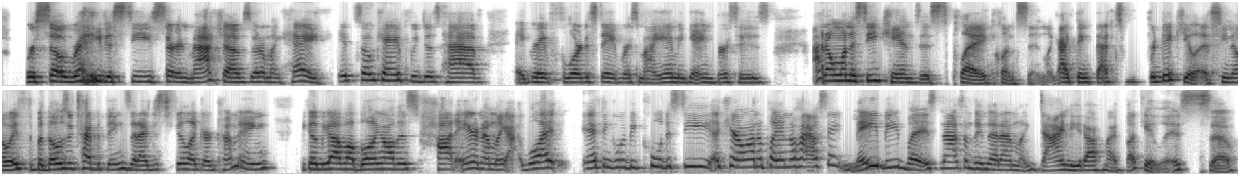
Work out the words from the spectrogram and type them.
we're so ready to see certain matchups but i'm like hey it's okay if we just have a great florida state versus miami game versus I don't want to see Kansas play Clemson. Like I think that's ridiculous, you know. It's but those are type of things that I just feel like are coming because we have all blowing all this hot air, and I'm like, well, I I think it would be cool to see a Carolina play in Ohio State, maybe, but it's not something that I'm like dying to get off my bucket list. So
